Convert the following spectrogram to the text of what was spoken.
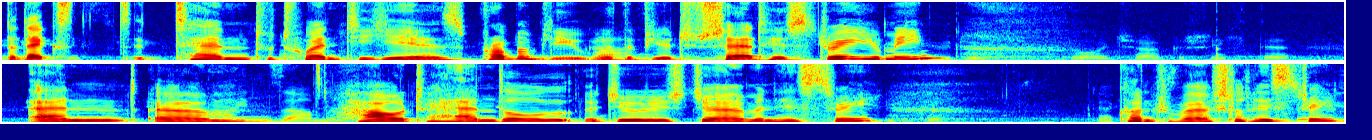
the next 10 to 20 years? Probably with a view to shared history, you mean? And um, how to handle Jewish German history, controversial history?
